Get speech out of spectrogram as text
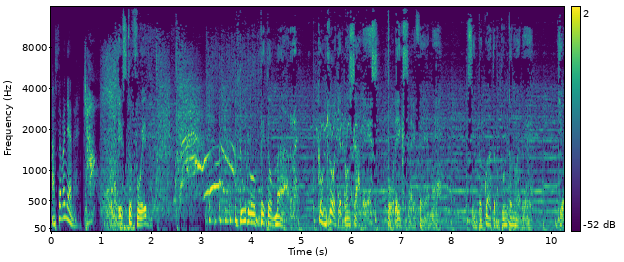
Hasta mañana. Chao. Esto fue Duro de Tomar con Roger González por Exa FM 104.9. Yo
